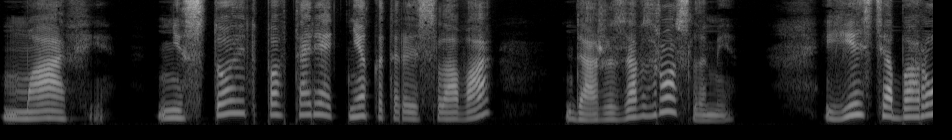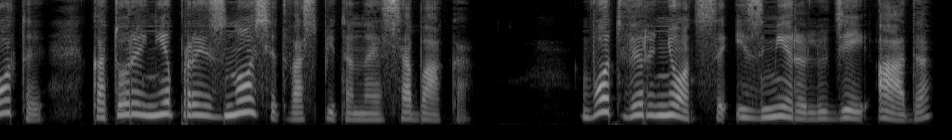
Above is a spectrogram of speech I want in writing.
Мафи, не стоит повторять некоторые слова даже за взрослыми. Есть обороты, которые не произносит воспитанная собака. Вот вернется из мира людей ада,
